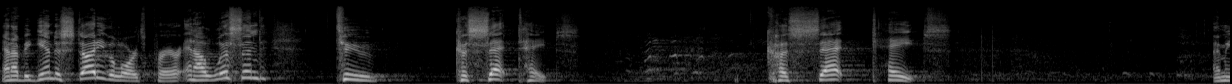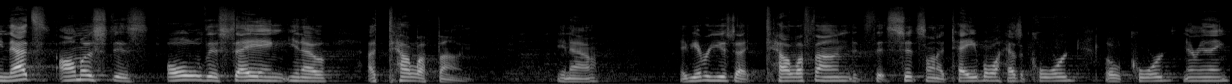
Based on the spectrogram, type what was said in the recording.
and I begin to study the Lord's Prayer, and I listened to cassette tapes. cassette tapes. I mean, that's almost as old as saying, you know, a telephone. You know? Have you ever used a telephone that, sits on a table, has a cord, little cord and everything?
